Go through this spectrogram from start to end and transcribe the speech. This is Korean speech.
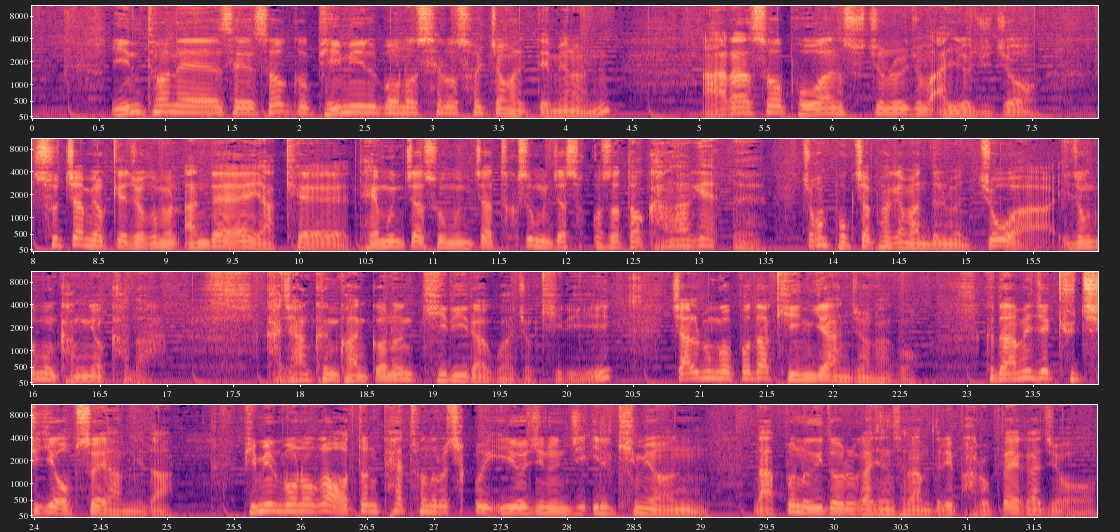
인터넷에서 그 비밀번호 새로 설정할 때면은 알아서 보안 수준을 좀 알려주죠. 숫자 몇 개 적으면 안 돼. 약해. 대문자, 소문자, 특수문자 섞어서 더 강하게. 네. 조금 복잡하게 만들면 좋아. 이 정도면 강력하다. 가장 큰 관건은 길이라고 하죠. 길이. 짧은 것보다 긴 게 안전하고. 그 다음에 이제 규칙이 없어야 합니다. 비밀번호가 어떤 패턴으로 자꾸 이어지는지 읽히면 나쁜 의도를 가진 사람들이 바로 빼가죠.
